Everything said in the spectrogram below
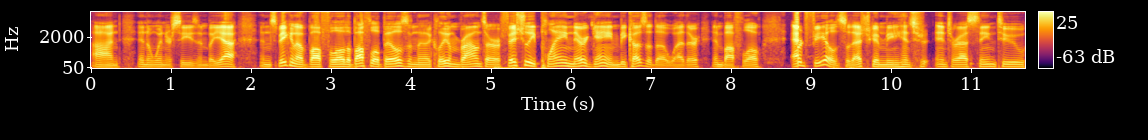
on in the winter season. But yeah, and speaking of Buffalo, the Buffalo Bills and the Cleveland Browns are officially playing their game because of the weather in Buffalo at Field. So that's going to be inter- interesting to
